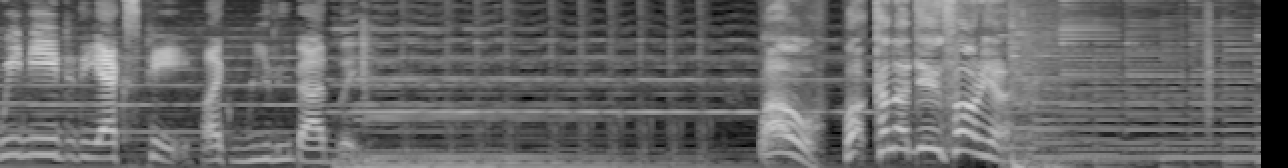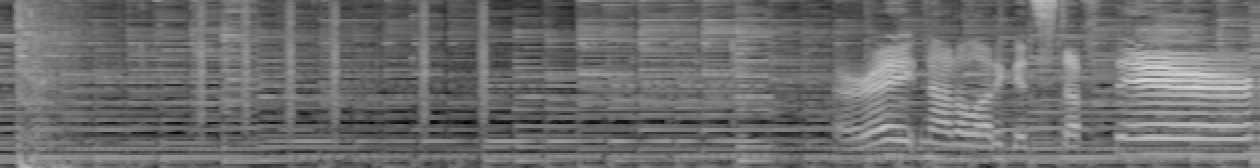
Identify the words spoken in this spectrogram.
we need the XP, like really badly. Whoa, what can I do for you? Alright, not a lot of good stuff there.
